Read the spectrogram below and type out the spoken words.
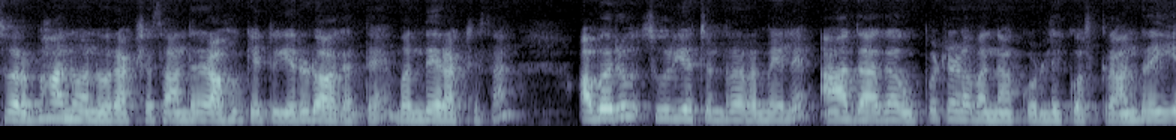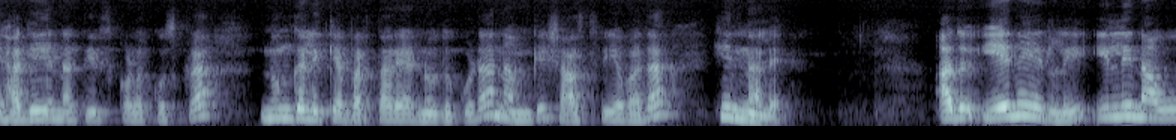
ಸ್ವರ್ಭಾನು ಅನ್ನೋ ರಾಕ್ಷಸ, ಅಂದರೆ ರಾಹುಕೇತು ಎರಡು ಆಗತ್ತೆ, ಒಂದೇ ರಾಕ್ಷಸ. ಅವರು ಸೂರ್ಯಚಂದ್ರರ ಮೇಲೆ ಆಗಾಗ ಉಪಟಳವನ್ನು ಕೊಡಲಿಕ್ಕೋಸ್ಕರ, ಅಂದರೆ ಈ ಹಗೆಯನ್ನು ತೀರಿಸ್ಕೊಳ್ಳೋಕ್ಕೋಸ್ಕರ ನುಂಗಲಿಕ್ಕೆ ಬರ್ತಾರೆ ಅನ್ನೋದು ಕೂಡ ನಮಗೆ ಶಾಸ್ತ್ರೀಯವಾದ ಹಿನ್ನೆಲೆ. ಅದು ಏನೇ ಇರಲಿ, ಇಲ್ಲಿ ನಾವು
